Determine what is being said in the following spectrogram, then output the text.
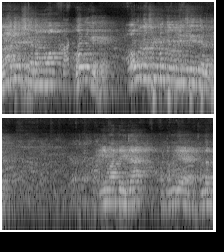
ರಾಜೇಶ್ಗೆ ನಮ್ಮ ಗೋವಿಗೆ ಅವ್ರನ್ನ ಶ್ರೀಮತಿಯವ್ರು ನಿಲ್ಲಿಸಿ ಅಂತ ಹೇಳಿದೆ ಈ ಮಾತು ನಿಜ ಬಟ್ ನಮಗೆ ಸಂದರ್ಭ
